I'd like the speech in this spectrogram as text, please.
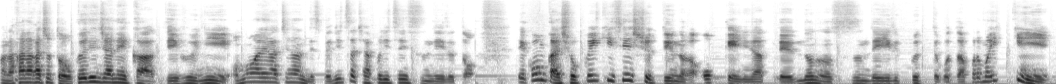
まあ、なかなかちょっと遅れてんじゃねえかっていうふうに思われがちなんですけど、実は着実に進んでいると。で、今回職域接種っていうのが OK になって、どんどん進んでいくってことは、これも一気に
